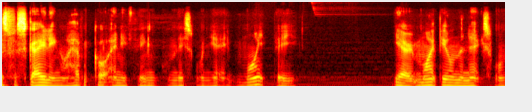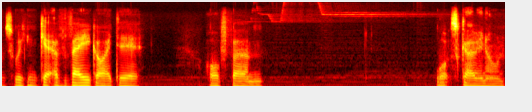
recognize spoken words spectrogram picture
As for scaling, I haven't got anything on this one yet. It might be, yeah, it might be on the next one, so we can get a vague idea of um, what's going on.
